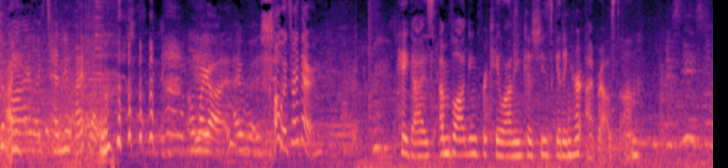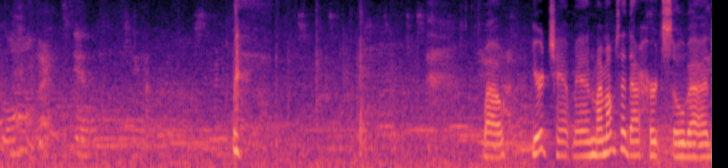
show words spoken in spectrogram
To buy like 10 new iPhones. Oh my god. I wish. Oh, it's right there. Hey guys, I'm vlogging for Kelani because she's getting her eyebrows done. wow, you're a champ, man. My mom said that hurts so bad.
